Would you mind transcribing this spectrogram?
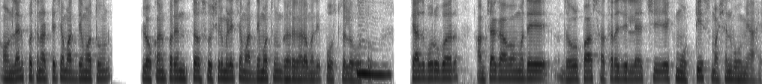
ऑनलाईन पथनाट्याच्या माध्यमातून लोकांपर्यंत सोशल मीडियाच्या माध्यमातून घरघरामध्ये पोहोचलेलो होतो. त्याचबरोबर आमच्या गावामध्ये जवळपास सातारा जिल्ह्याची एक मोठी स्मशानभूमी आहे.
